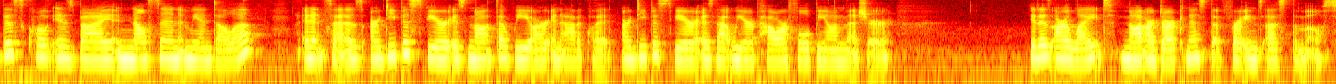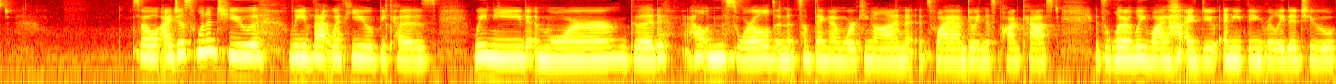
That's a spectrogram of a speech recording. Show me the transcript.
This quote is by Nelson Mandela, and it says Our deepest fear is not that we are inadequate, our deepest fear is that we are powerful beyond measure. It is our light, not our darkness, that frightens us the most. So I just wanted to leave that with you because we need more good out in this world, and it's something I'm working on. It's why I'm doing this podcast. It's literally why I do anything related to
